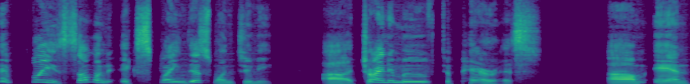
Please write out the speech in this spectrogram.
please, someone explain this one to me. Uh, trying to move to Paris, um, and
